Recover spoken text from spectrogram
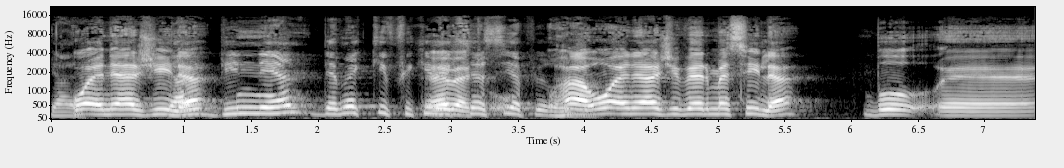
Yani- o enerjiyle Yani dinleyen demek ki fikir egzersizi yapıyor. Ha, o enerji vermesiyle bu e,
